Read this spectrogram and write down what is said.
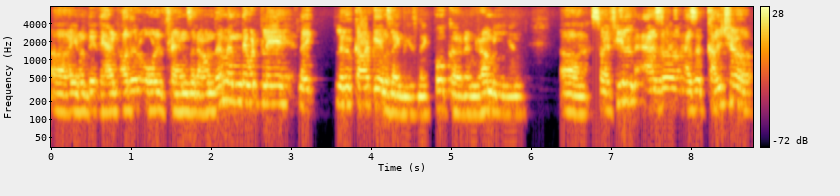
uh, you know, they, they had other old friends around them, and they would play like little card games like these, like poker and rummy. And uh, so I feel as a as a culture, you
